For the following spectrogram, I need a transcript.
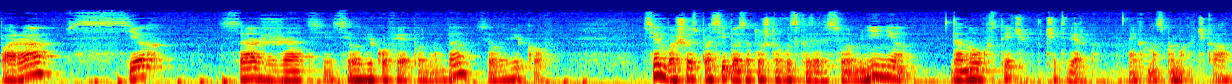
Пора всех сажать. Силовиков, я понял, да? Силовиков. Всем большое спасибо за то, что высказали свое мнение. До новых встреч в четверг. Эхо Москвы Махачкала.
